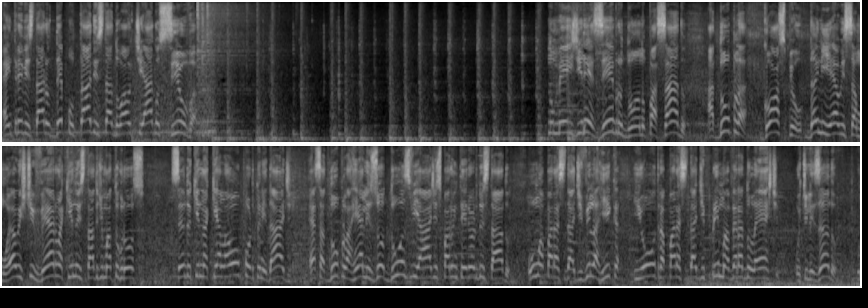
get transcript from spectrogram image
é entrevistar o deputado estadual Tiago Silva. No mês de dezembro do ano passado, a dupla gospel Daniel e Samuel estiveram aqui no estado de Mato Grosso, sendo que naquela oportunidade, essa dupla realizou duas viagens para o interior do estado, uma para a cidade de Vila Rica e outra para a cidade de Primavera do Leste, utilizando o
